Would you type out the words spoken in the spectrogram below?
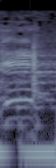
Good.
